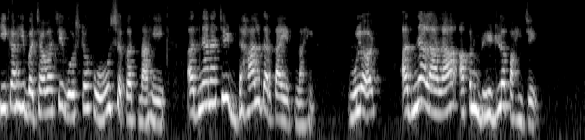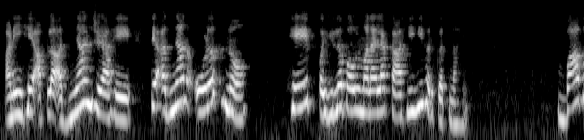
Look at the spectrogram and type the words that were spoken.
ही काही बचावाची गोष्ट होऊ शकत नाही. अज्ञानाची ढाल करता येत नाही. उलट अज्ञानाला आपण भिडलं पाहिजे. आणि हे आपलं अज्ञान जे आहे ते अज्ञान ओळखणं हे पहिलं पाऊल मानायला काहीही हरकत नाही. बाब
